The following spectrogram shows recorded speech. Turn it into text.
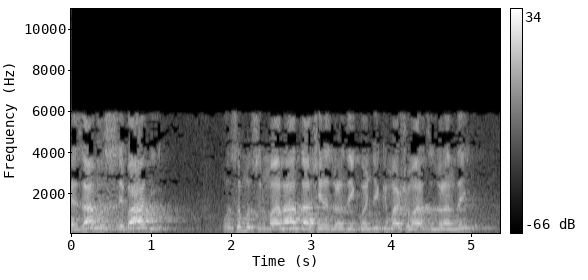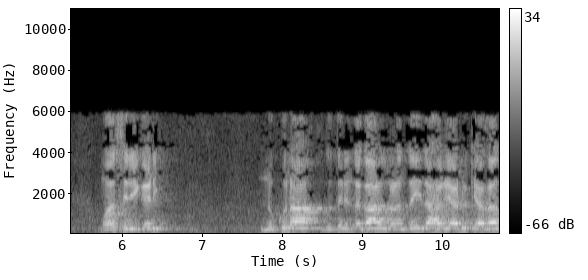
اعزام السبا دی اس مسلمانان داشی نے دی کنج کی معشومان سے دی معاصری گڑی نکنا درندگان زڑندئی دہری اڈو کی آغاز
